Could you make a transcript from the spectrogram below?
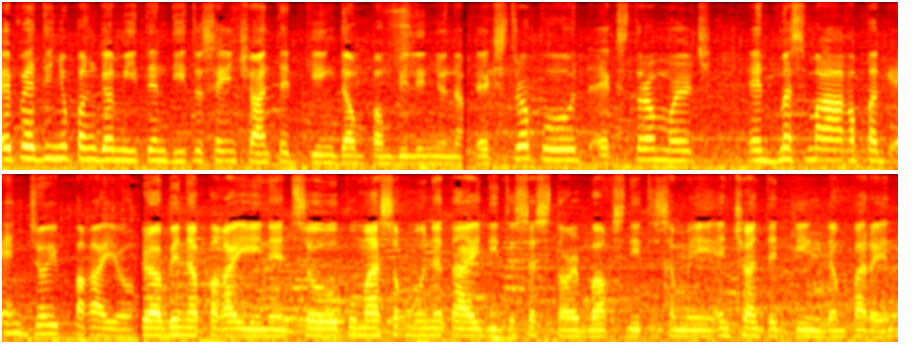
ay pwede nyo pang gamitin dito sa Enchanted Kingdom. Pambilin nyo ng extra food, extra merch, and mas makakapag-enjoy pa kayo. Grabe napakainit. So, pumasok muna tayo dito sa Starbucks dito sa may Enchanted Kingdom pa rin.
